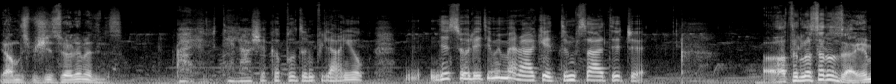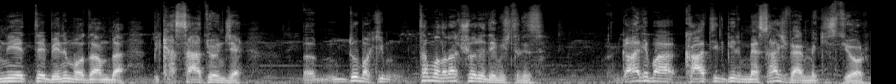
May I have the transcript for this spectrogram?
Yanlış bir şey söylemediniz. Ay telaşa kapıldım falan yok. Ne söylediğimi merak ettim sadece. Hatırlasanıza emniyette benim odamda birkaç saat önce. E, Dur bakayım tam olarak şöyle demiştiniz. Galiba katil bir mesaj vermek istiyor.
